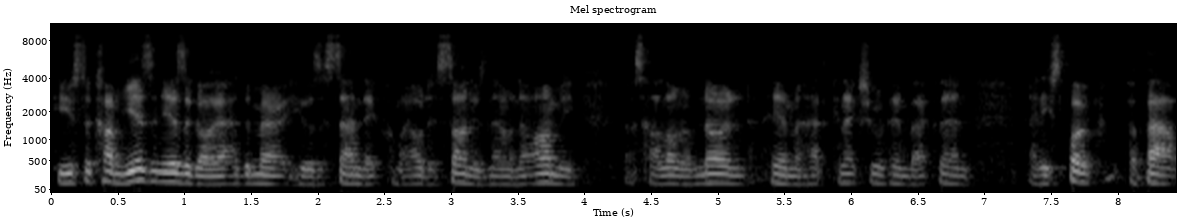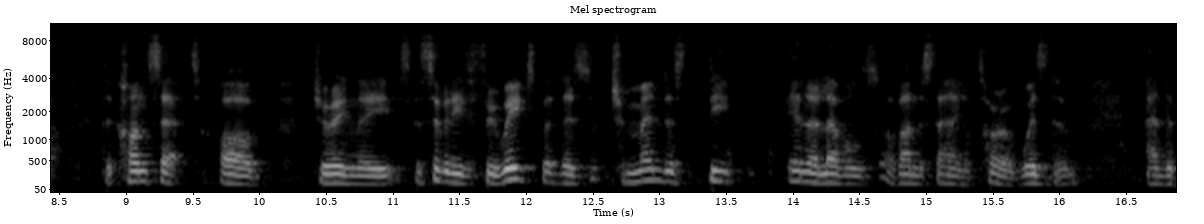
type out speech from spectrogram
he used to come years and years ago. I had the merit, he was a sandik for my oldest son, who's now in the army. That's how long I've known him and had connection with him back then. And he spoke about the concept of during the specifically the three weeks, but there's tremendous deep inner levels of understanding of Torah of wisdom. And the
